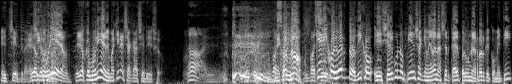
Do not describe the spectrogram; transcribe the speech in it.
etcétera. De los que murieron. De los que murieron, imagínate acá hacer eso. No, Mejor no. imposible. ¿Qué dijo Alberto? Dijo, eh, si alguno piensa que me van a hacer caer por un error que cometí,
